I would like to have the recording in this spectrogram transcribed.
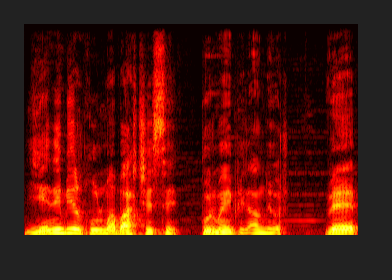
yeni bir hurma bahçesi kurmayı planlıyor. Ve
